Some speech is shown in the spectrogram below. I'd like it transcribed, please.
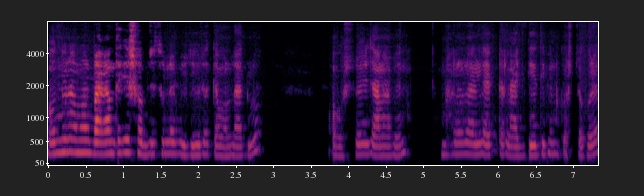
বন্ধুরা, আমার বাগান থেকে সবজি তোলার ভিডিওটা কেমন লাগল? অবশ্যই জানাবেন। ভালো লাগলে একটা লাইক দিয়ে দিবেন কষ্ট করে।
